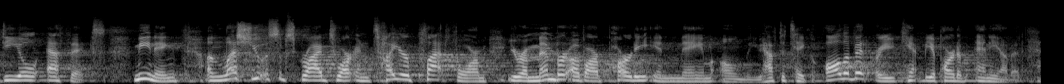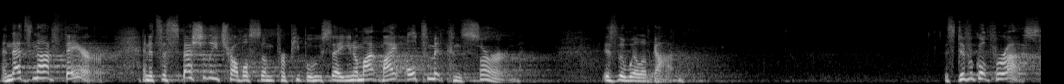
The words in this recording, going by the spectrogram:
deal ethics. Meaning, unless you subscribe to our entire platform, you're a member of our party in name only. You have to take all of it, or you can't be a part of any of it. And that's not fair. And it's especially troublesome for people who say, you know, my, my ultimate concern is the will of God. It's difficult for us.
